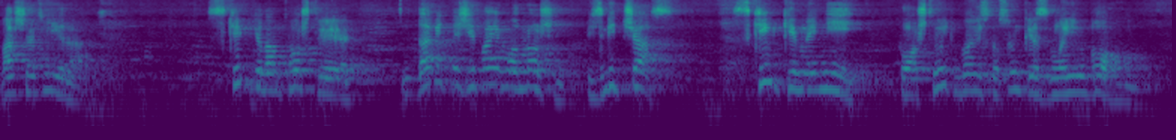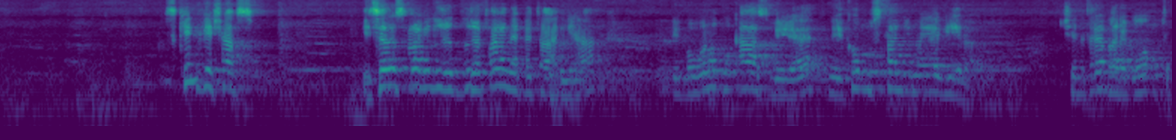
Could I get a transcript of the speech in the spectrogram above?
ваша віра? Скільки вам коштує? Навіть не чіпаємо гроші, візьміть час. Скільки мені коштують мої стосунки з моїм Богом? Скільки часу? І це насправді дуже дуже файне питання, бо воно показує, в якому стані моя віра. Чи не треба ремонту?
